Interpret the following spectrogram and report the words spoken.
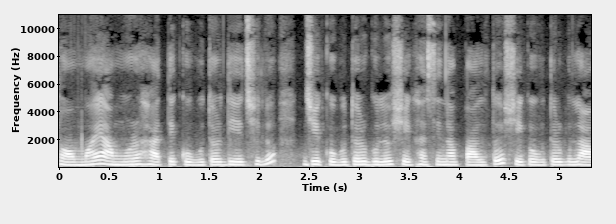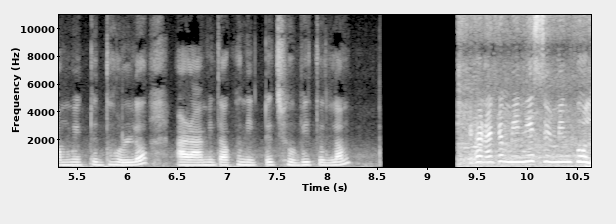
সময় আম্মুর হাতে কবুতর দিয়েছিল। যে কবুতরগুলো শেখ হাসিনা পালতো সেই কবুতরগুলো আম্মু একটু ধরলো আর আমি তখন একটু ছবি তুললাম। এখানে একটা মিনি সুইমিং পুল।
